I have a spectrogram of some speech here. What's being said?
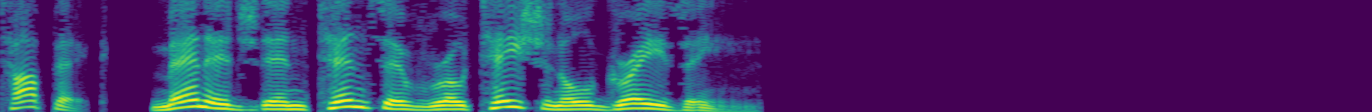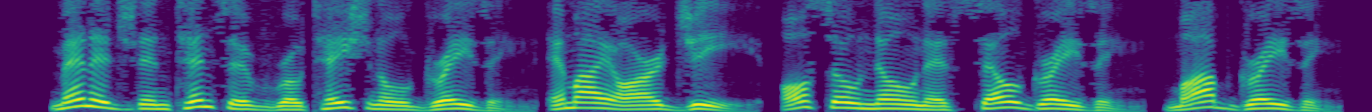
Topic: Managed intensive rotational grazing. Managed intensive rotational grazing MIRG, also known as cell grazing, mob grazing,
